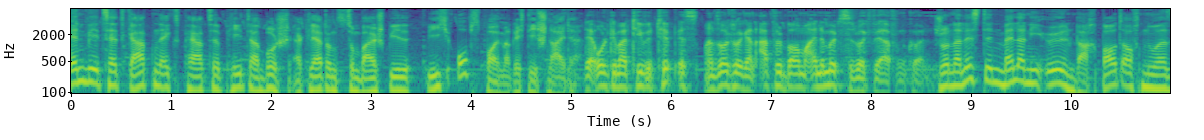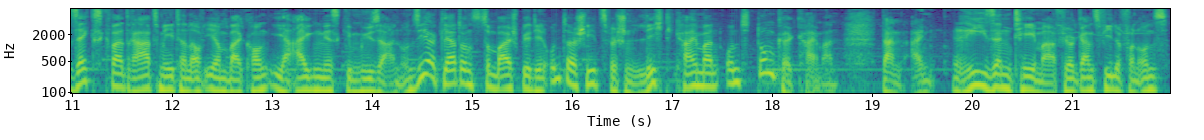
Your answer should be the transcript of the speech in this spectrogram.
NWZ-Gartenexperte Peter Busch erklärt uns zum Beispiel, wie ich Obstbäume richtig schneide. Der ultimative Tipp ist, man sollte durch einen Apfelbaum eine Mütze durchwerfen können. Journalistin Melanie Öhlenbach baut auf nur sechs Quadratmetern auf ihrem Balkon ihr eigenes Gemüse an. Und sie erklärt uns zum Beispiel den Unterschied zwischen Lichtkeimern und Dunkelkeimern. Dann ein Riesenthema für ganz viele von uns,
